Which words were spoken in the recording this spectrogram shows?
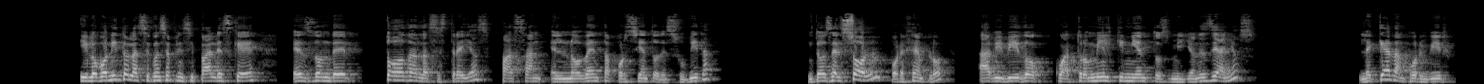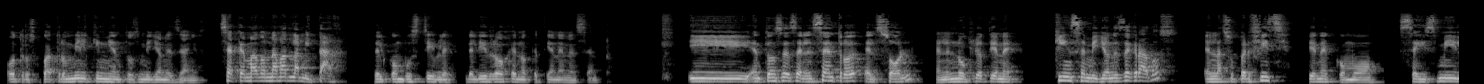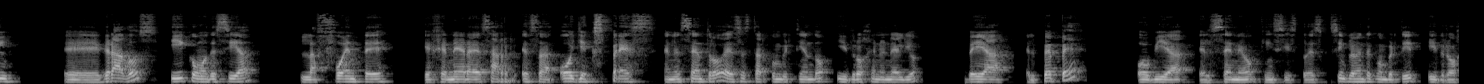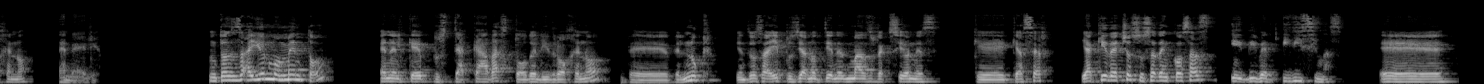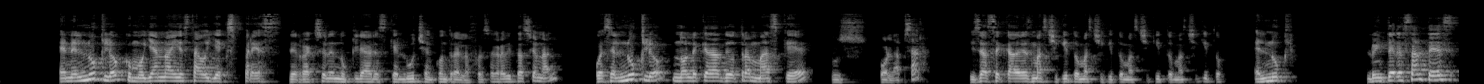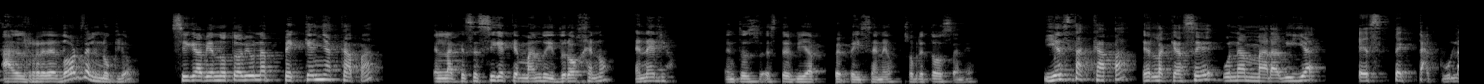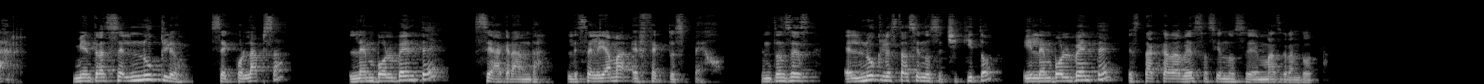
Y lo bonito de la secuencia principal es que es donde todas las estrellas pasan el 90% de su vida. Entonces el Sol, por ejemplo, ha vivido 4.500 millones de años. Le quedan por vivir otros 4.500 millones de años. Se ha quemado nada más la mitad del combustible, del hidrógeno que tiene en el centro. Y entonces en el centro, el Sol, en el núcleo, tiene 15 millones de grados, en la superficie tiene como 6.000 eh, grados y como decía, la fuente que genera esa, esa express en el centro es estar convirtiendo hidrógeno en helio vía el PP o vía el CNO, que insisto, es simplemente convertir hidrógeno en helio. Entonces hay un momento en el que pues te acabas todo el hidrógeno del núcleo. Y entonces ahí pues ya no tienes más reacciones que, hacer. Y aquí de hecho suceden cosas divertidísimas. Eh, en el núcleo, como ya no hay esta olla express de reacciones nucleares que luchen contra la fuerza gravitacional, pues el núcleo no le queda de otra más que pues, colapsar. Y se hace cada vez más chiquito, más chiquito, más chiquito, más chiquito. El núcleo. Lo interesante es, alrededor del núcleo sigue habiendo todavía una pequeña capa en la que se sigue quemando hidrógeno en helio. Entonces, este vía PP y CNO, sobre todo CNO. Y esta capa es la que hace una maravilla espectacular. Mientras el núcleo se colapsa, la envolvente se agranda. Se le llama efecto espejo. Entonces, el núcleo está haciéndose chiquito y la envolvente está cada vez haciéndose más grandota.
